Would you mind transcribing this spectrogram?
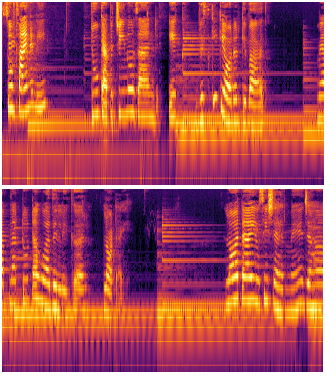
so finally two cappuccinos and एक विस्की के ऑर्डर के बाद मैं अपना टूटा हुआ दिल लेकर लौट आई। लौट आई उसी शहर में जहाँ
